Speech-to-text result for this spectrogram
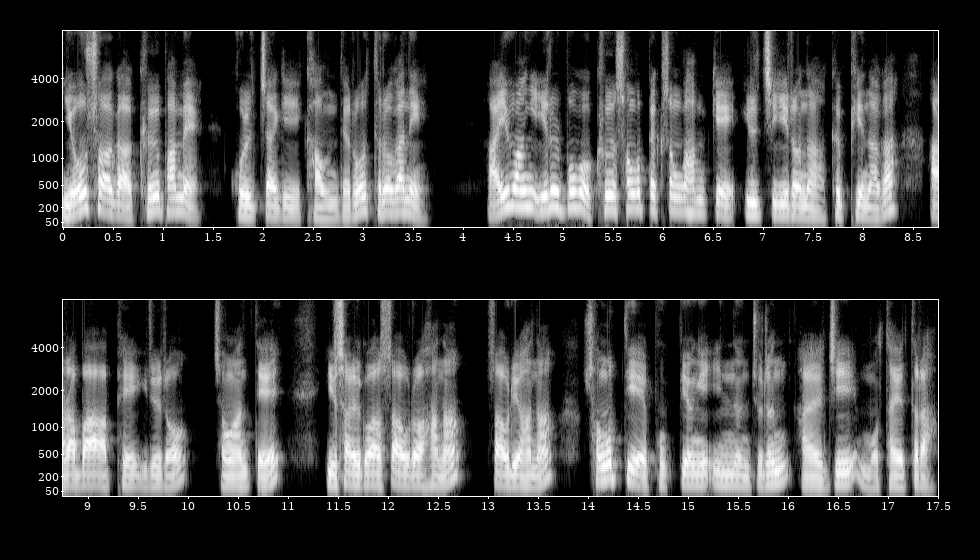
여호수아가 그 밤에 골짜기 가운데로 들어가니 아이 왕이 이를 보고 그 성읍 백성과 함께 일찍 일어나 급히 나가 아라바 앞에 이르러 정한 때 이스라엘과 싸우려 하나 싸우려 하나 성읍 뒤에 복병이 있는 줄은 알지 못하였더라.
